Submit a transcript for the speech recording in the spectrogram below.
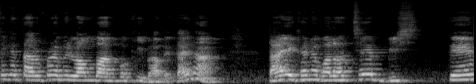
থেকে তার উপরে আমি লম্বা আঁকবো কীভাবে, তাই না? তাই এখানে বলা হচ্ছে, বৃত্তের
